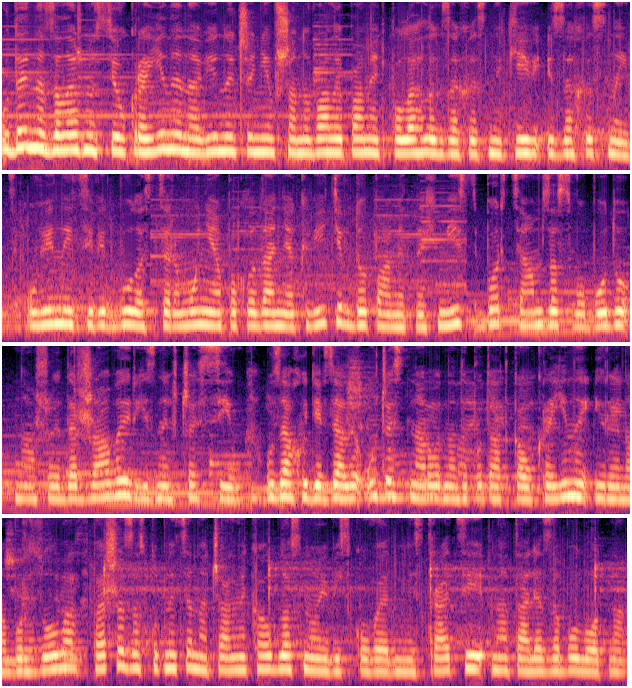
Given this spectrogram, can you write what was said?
У День Незалежності України на Вінниччині вшанували пам'ять полеглих захисників і захисниць. У Вінниці відбулася церемонія покладання квітів до пам'ятних місць борцям за свободу нашої держави різних часів. У заході взяли участь народна депутатка України Ірина Борзова, перша заступниця начальника обласної військової адміністрації Наталя Заболотна,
